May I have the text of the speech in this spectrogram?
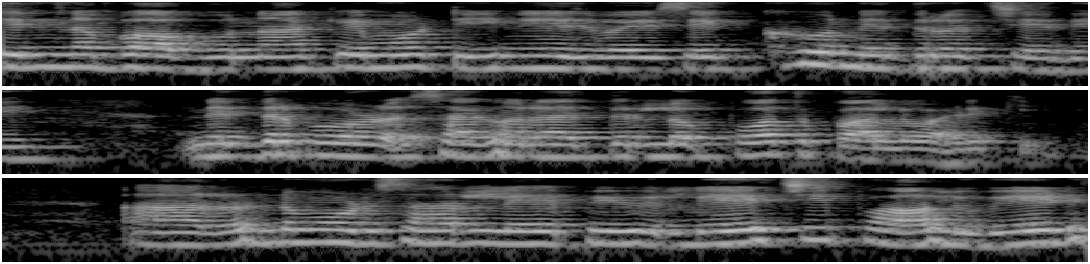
చిన్న బాబు నాకేమో టీనేజ్ వయసు ఎక్కువ నిద్ర వచ్చేది. నిద్రపోవడం సగం రాత్రిలో పోతపాలు వాడికి. రెండు మూడు సార్లు లేపి లేచి పాలు వేడి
